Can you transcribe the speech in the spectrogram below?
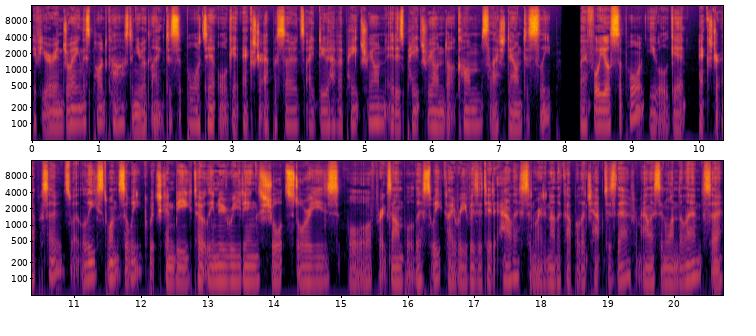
If you're enjoying this podcast and you would like to support it or get extra episodes, I do have a Patreon. It is patreon.com slash down to sleep. Where for your support, you will get extra episodes at least once a week, which can be totally new readings, short stories, or for example, this week I revisited Alice and read another couple of chapters there from Alice in Wonderland. So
